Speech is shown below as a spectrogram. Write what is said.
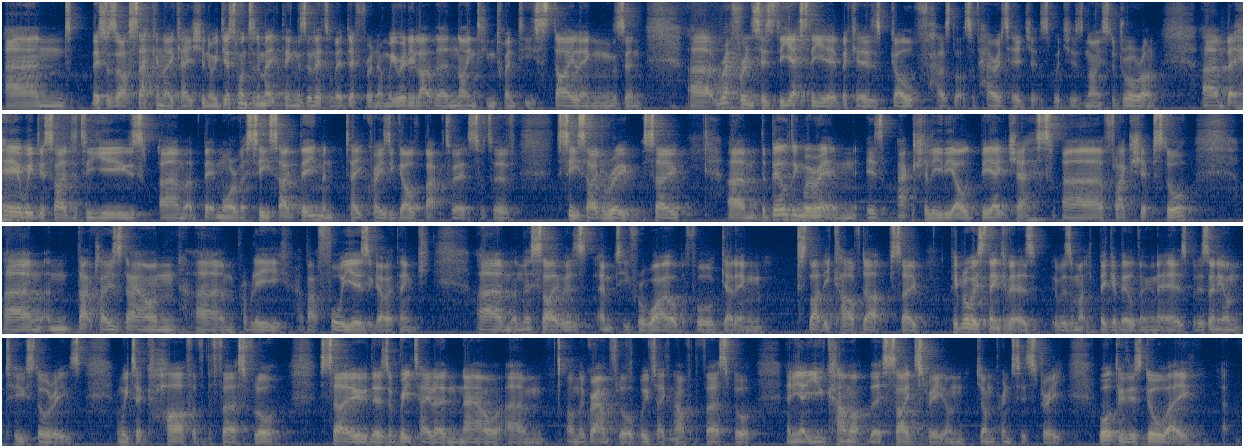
And this was our second location, and we just wanted to make things a little bit different. And we really like the 1920s stylings and uh, references to yesteryear because golf has lots of heritage, which is nice to draw on. Um, but here we decided to use um, a bit more of a seaside theme and take Crazy Golf back to its sort of seaside route. So um, the building we're in is actually the old BHS uh, flagship store. Um, and that closed down um, probably about four years ago, I think. Um, and the site was empty for a while before getting slightly carved up. So people always think of it as it was a much bigger building than it is, but it's only on two stories. And we took half of the first floor. So there's a retailer now um, on the ground floor. We've taken half of the first floor. And yeah, you come up the side street on John Prince's Street, walk through this doorway,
